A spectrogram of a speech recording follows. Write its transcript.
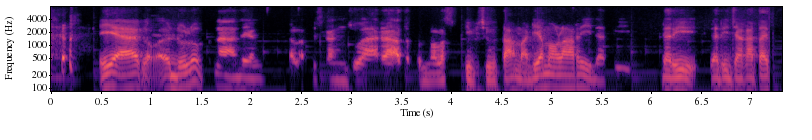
iya, dulu pernah ada yang kalau misalkan juara ataupun lolos divisi utama, dia mau lari dari dari dari Jakarta.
